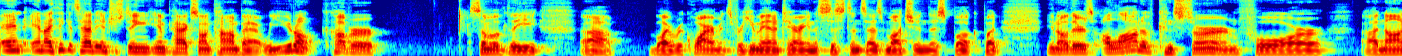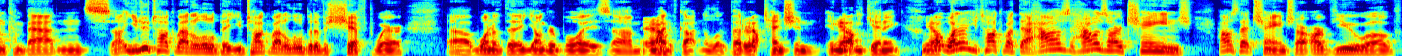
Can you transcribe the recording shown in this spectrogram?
and and I think it's had interesting impacts on combat. We, you don't cover some of the uh, requirements for humanitarian assistance as much in this book, but you know, there's a lot of concern for uh, non-combatants. Uh, you do talk about a little bit. You talk about a little bit of a shift where uh, one of the younger boys um, yeah. might have gotten a little better yep. attention in yep. the beginning. Yep. Well, why don't you talk about that? How's how's our change? How's that changed our, our view of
